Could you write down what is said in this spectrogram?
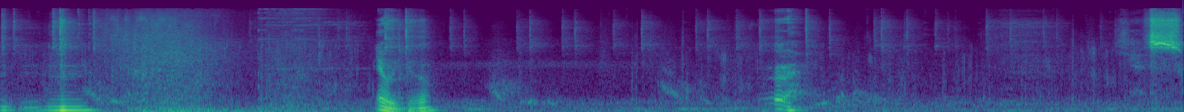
Mm-hmm. There we go. Yes.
